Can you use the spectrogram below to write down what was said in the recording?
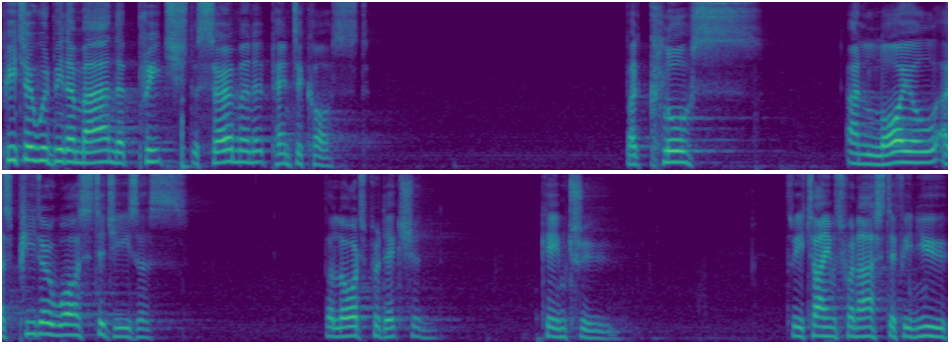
Peter would be the man that preached the sermon at Pentecost. But close and loyal as Peter was to Jesus, the Lord's prediction came true. Three times, when asked if he knew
